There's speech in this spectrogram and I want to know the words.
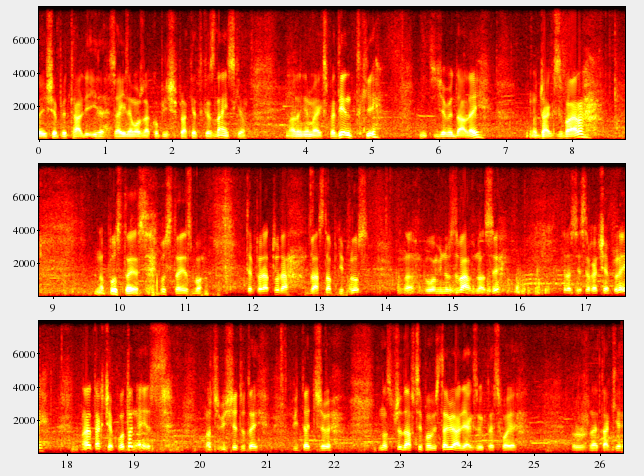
Tutaj się pytali, ile, za ile można kupić plakietkę z. No ale nie ma ekspedientki. Więc idziemy dalej. No, Jack's Bar. No pusto jest, pusto jest, bo temperatura 2 stopnie plus. No, było minus 2 w nocy. Teraz jest trochę cieplej. No, ale tak ciepło to nie jest. No, oczywiście tutaj widać, że no, sprzedawcy powystawiali jak zwykle swoje różne takie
